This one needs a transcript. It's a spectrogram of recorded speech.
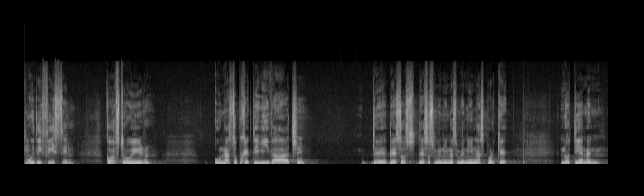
muy difícil construir una subjetividad de, de esos meninos y meninas porque no tienen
